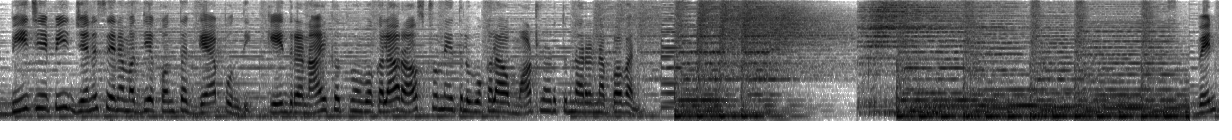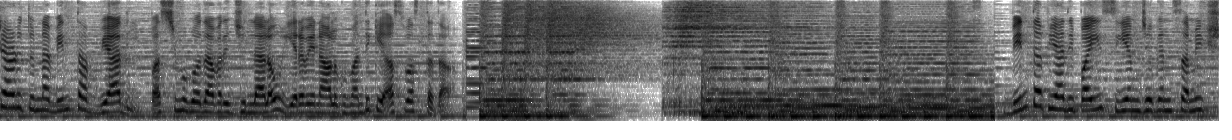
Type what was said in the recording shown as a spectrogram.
బీజేపీ జనసేన మధ్య కొంత గ్యాప్ ఉంది. కేంద్ర నాయకత్వం ఒకలా రాష్ట్ర నేతలు ఒకలా మాట్లాడుతున్నారన్న పవన్. వెంటాడుతున్న వింత వ్యాధి పశ్చిమ గోదావరి జిల్లాలో ఇరవై నాలుగు మందికి అస్వస్థత. వింత వ్యాధిపై సీఎం జగన్ సమీక్ష.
